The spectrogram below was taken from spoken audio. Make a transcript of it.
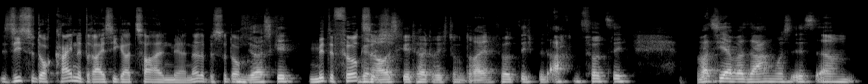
siehst du doch keine 30er-Zahlen mehr, ne? Da bist du doch ja, es geht, Mitte 40. Genau, es geht halt Richtung 43 bis 48. Was ich aber sagen muss, ist, ähm,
